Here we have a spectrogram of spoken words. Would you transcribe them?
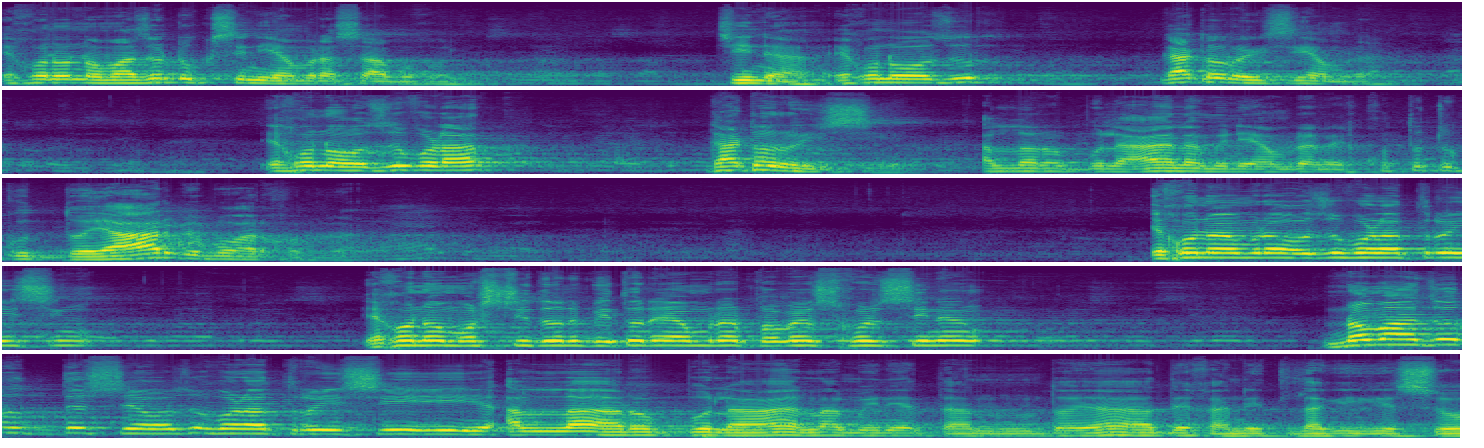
এখনও নমাজও ঢুকছি নি আমরা চাব হল। চিনা এখনও অজুর গাঁটো রয়েছি আমরা। এখনও অজু পড়ার গাঁটো রয়েছি আল্লাহ রব্বুল আলমিনে আমরা কতটুকু দয়ার ব্যবহার করা এখনও আমরা অজু পড়াত রয়েছি এখনো মসজিদের ভিতরে আমরা প্রবেশ করছি না নমাজের উদ্দেশ্যে অজু পড়াত রয়েছি আল্লাহ রব্বুল আলমিনে তান দয়া দেখানিত লাগি গেছো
